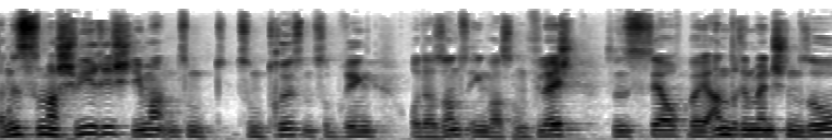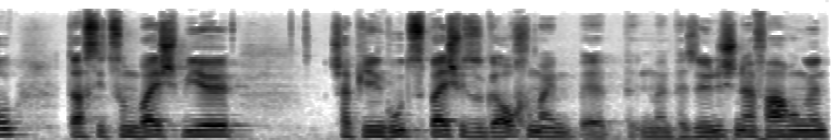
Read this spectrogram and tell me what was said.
dann ist es immer schwierig, jemanden zum, zum Trösten zu bringen oder sonst irgendwas. Und vielleicht ist es ja auch bei anderen Menschen so, dass sie zum Beispiel, ich habe hier ein gutes Beispiel, sogar auch in, mein, äh, in meinen persönlichen Erfahrungen.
